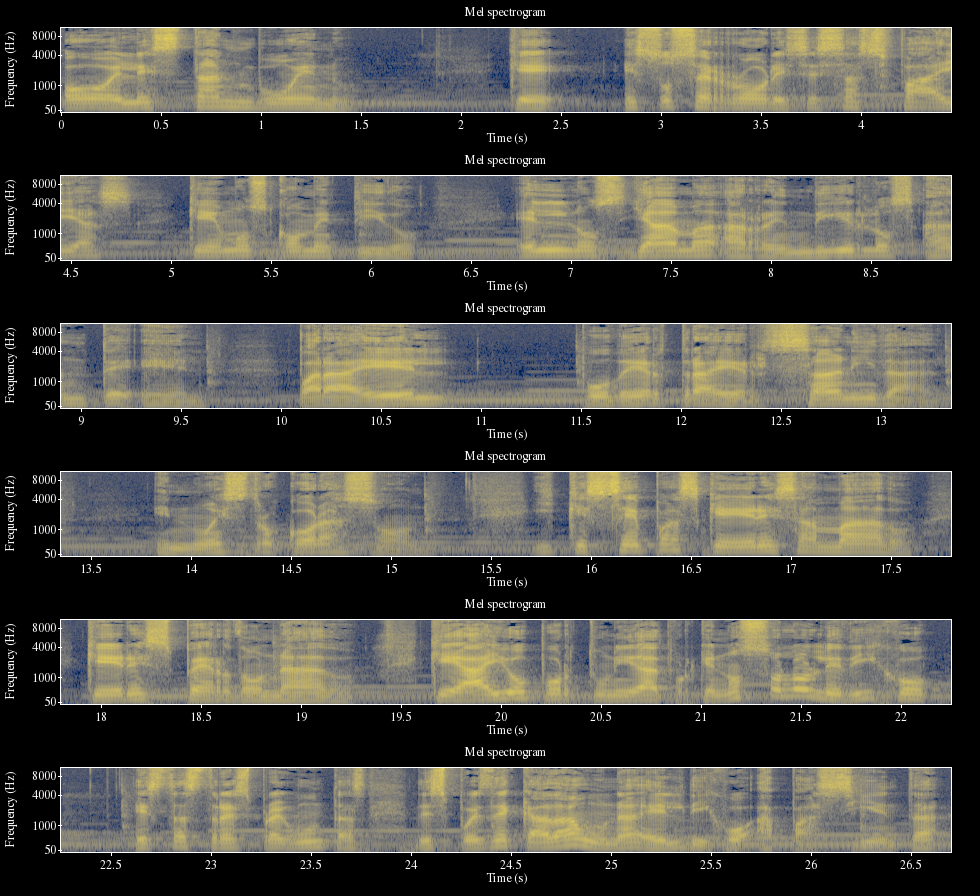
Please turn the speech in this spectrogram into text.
Oh, Él es tan bueno que esos errores, esas fallas que hemos cometido, Él nos llama a rendirlos ante Él, para Él poder traer sanidad en nuestro corazón y que sepas que eres amado, que eres perdonado, que hay oportunidad, porque no solo le dijo estas tres preguntas, después de cada una, él dijo, apacienta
